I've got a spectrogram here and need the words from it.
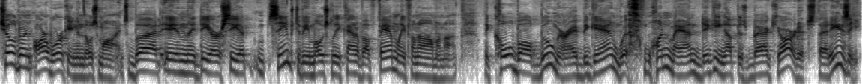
Children are working in those mines, but in the DRC it seems to be mostly kind of a family phenomenon. The cobalt boom area began with one man digging up his backyard. It's that easy.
